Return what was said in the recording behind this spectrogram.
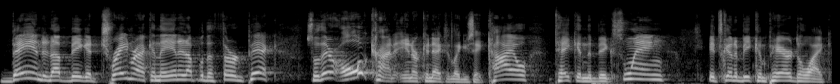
They ended up being a train wreck and they ended up with a third pick. So they're all kind of interconnected. Like you say, Kyle taking the big swing. It's going to be compared to like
